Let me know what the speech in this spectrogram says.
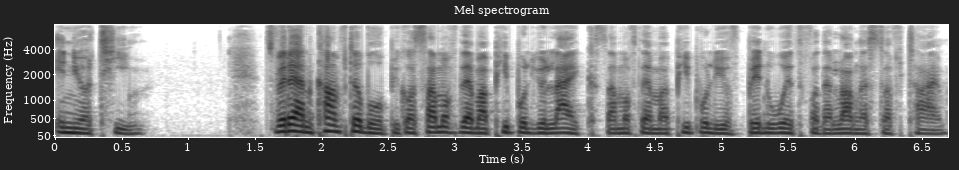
in your team. It's very uncomfortable because some of them are people you like, some of them are people you've been with for the longest of time.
